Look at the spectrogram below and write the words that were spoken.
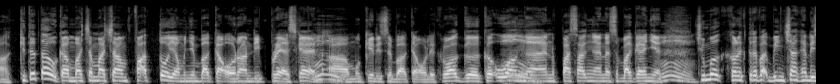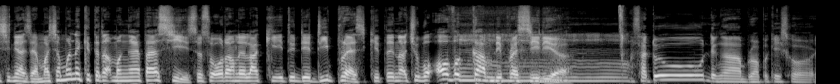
Ah, kita tahu kan macam-macam faktor yang menyebabkan orang depres kan. Mm. Ah, mungkin disebabkan oleh keluarga, keuangan, pasangan dan sebagainya. Mm. Cuma kalau kita dapat bincangkan di sini Azam, macam mana kita nak mengatasi seseorang lelaki itu dia depres? Kita nak cuba overcome depresi dia. Satu dengar berapa kes kot.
